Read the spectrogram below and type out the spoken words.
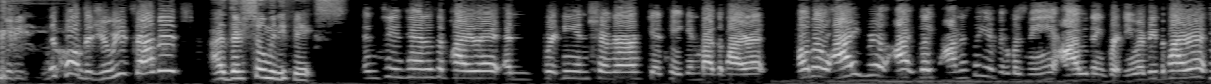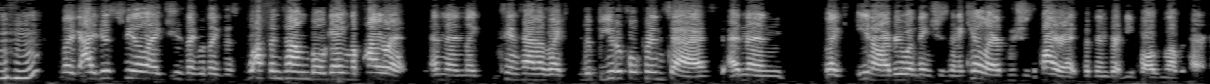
Did you, Nicole, did you read Savage? Uh, there's so many fakes. and Santana's a pirate, and Brittany and Sugar get taken by the pirate. Although I real, I like honestly, if it was me, I would think Brittany would be the pirate. Mm-hmm. Like I just feel like she's like with like this rough and tumble gang of pirates, and then like Santana's like the beautiful princess, and then like you know everyone thinks she's gonna kill her because she's a pirate, but then Brittany falls in love with her.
